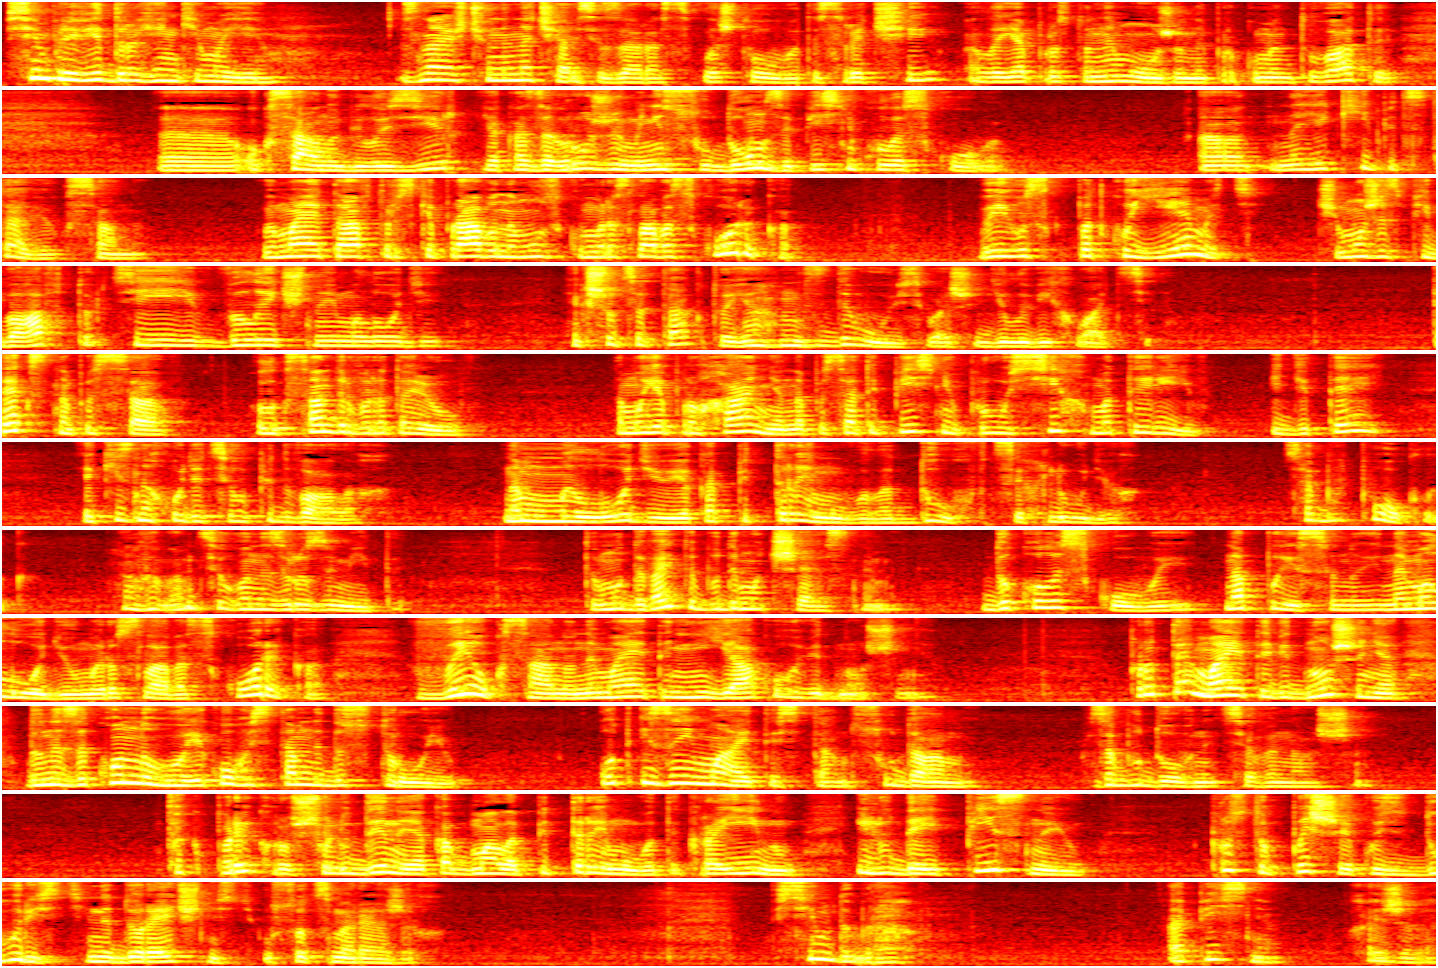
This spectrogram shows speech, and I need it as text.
Всім привіт, дорогенькі мої. Знаю, що не на часі зараз влаштовувати срачі, але я просто не можу не прокоментувати е, Оксану Білозір, яка загрожує мені судом за пісню Колескова. А на якій підставі, Оксана? Ви маєте авторське право на музику Мирослава Скорика? Ви його спадкоємець чи, може, співавтор цієї величної мелодії? Якщо це так, то я не здивуюсь вашій діловій хватці. Текст написав Олександр Воротарьов на моє прохання написати пісню про усіх матерів і дітей, які знаходяться у підвалах, на мелодію, яка підтримувала дух в цих людях. Це був поклик, але вам цього не зрозуміти. Тому давайте будемо чесними. До колискової, написаної на мелодію Мирослава Скорика, ви, Оксано, не маєте ніякого відношення. Проте маєте відношення до незаконного якогось там недострою. От і займайтесь там судами, забудовниця ви наша. Так прикро, що людина, яка б мала підтримувати країну і людей піснею, просто пише якусь дурість і недоречність у соцмережах. Всім добра, а пісня хай живе.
